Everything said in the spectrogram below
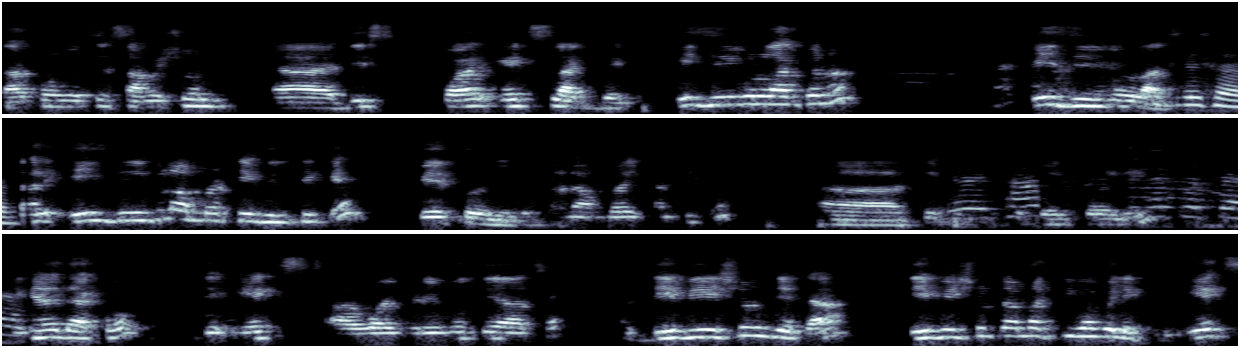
তারপর হচ্ছে সামেশন ডি স্কয়ার এক্স লাগবে। এই জিনিসগুলো লাগবে না? এই জিনিসগুলো লাগবে। স্যার। তাহলে এই জিনিসগুলো আমরা টেবিল থেকে বের করে নিব। তাহলে আমরা এখান থেকে টেবিল থেকে বের করে নিই। এখানে দেখো যে এক্স আর ওয়াই ভেরিয়েবল দেওয়া আছে। ডেভিয়েশন যেটা ডেভিয়েশনটা আমরা কীভাবে লিখি? এক্স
